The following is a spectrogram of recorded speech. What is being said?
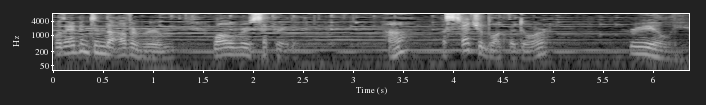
what happened in the other room while we were separated? Huh? A statue blocked the door? Really?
